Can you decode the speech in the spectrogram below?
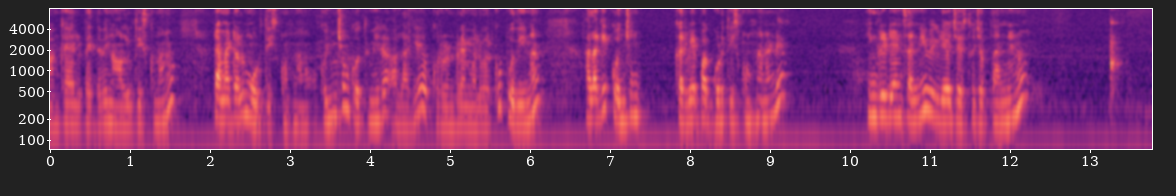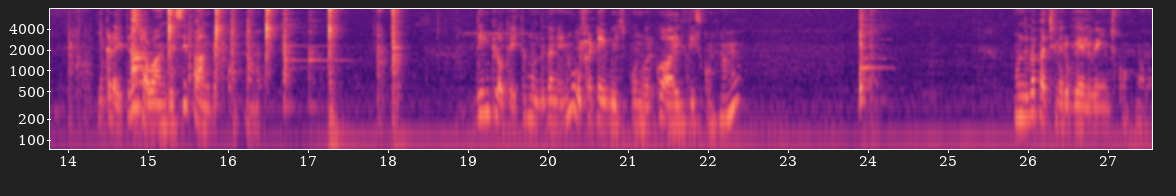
వంకాయలు పెద్దవి నాలుగు తీసుకున్నాను. టమాటాలు మూడు తీసుకుంటున్నాను. కొంచెం కొత్తిమీర అలాగే ఒక రెండు రెమ్మల వరకు పుదీనా అలాగే కొంచెం కరివేపాకు కూడా తీసుకుంటున్నానండి. ఇంగ్రీడియంట్స్ అన్నీ వీడియో చేస్తూ చెప్తాను నేను. ఇక్కడైతే స్టవ్ ఆన్ చేసి పాన్ పెట్టుకుంటున్నాను. దీంట్లోకి అయితే ముందుగా నేను ఒక టేబుల్ స్పూన్ వరకు ఆయిల్ తీసుకుంటున్నాను. ముందుగా పచ్చిమిరపకాయలు వేయించుకుంటున్నాను.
